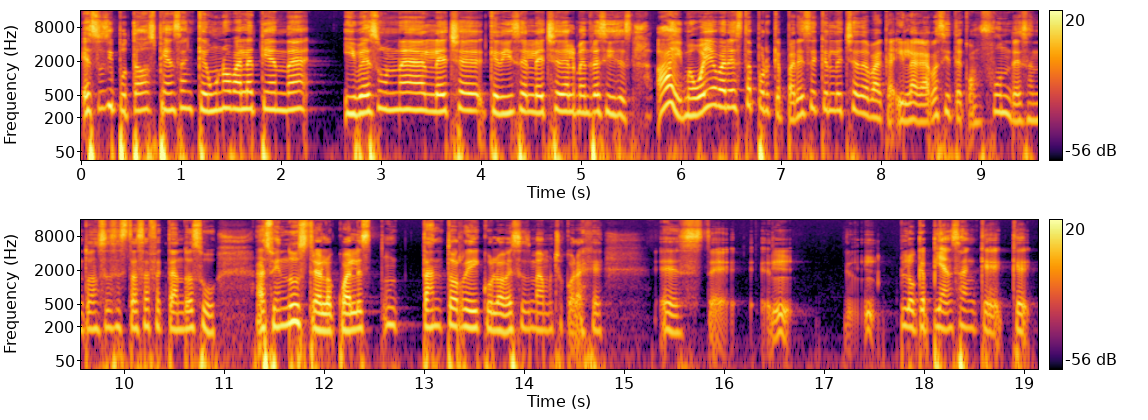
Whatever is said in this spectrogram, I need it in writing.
estos diputados piensan que uno va a la tienda y ves una leche que dice leche de almendras y dices, ay, me voy a llevar esta porque parece que es leche de vaca y la agarras y te confundes, entonces estás afectando a su, a su industria, lo cual es un tanto ridículo, a veces me da mucho coraje este, lo que piensan que, que,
